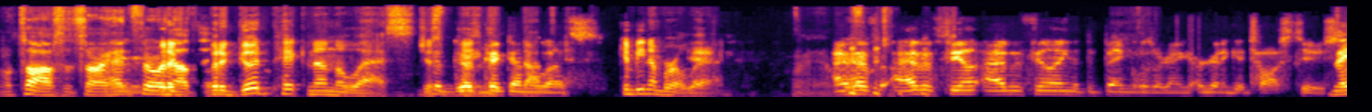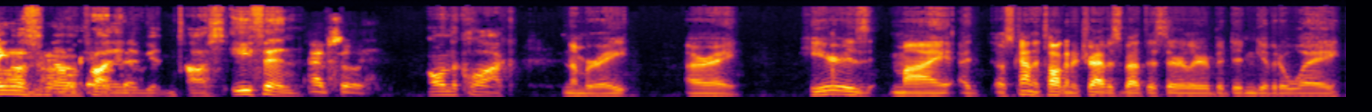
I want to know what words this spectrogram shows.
We'll toss it. Sorry, I had to throw but, it a, out there. but a good pick nonetheless. Just a Good doesn't pick make the top nonetheless. 10. Can be number eleven. I have I have a feel I have a feeling that the Bengals are gonna are gonna get tossed too. So Bengals I'm- are gonna okay probably end up getting tossed. Ethan Absolutely. on the clock. Number eight. All right. Here is my. I, I was kind of talking to Travis about this earlier, but didn't give it away.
